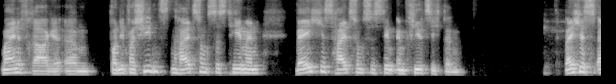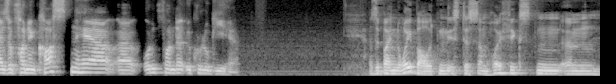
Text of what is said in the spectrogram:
meine Frage, ähm, von den verschiedensten Heizungssystemen, welches Heizungssystem empfiehlt sich denn? Welches, also von den Kosten her äh, und von der Ökologie her? Also bei Neubauten ist das am häufigsten ähm,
